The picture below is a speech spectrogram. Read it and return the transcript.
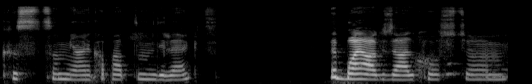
kıstım yani kapattım direkt. Ve baya güzel kostüm.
